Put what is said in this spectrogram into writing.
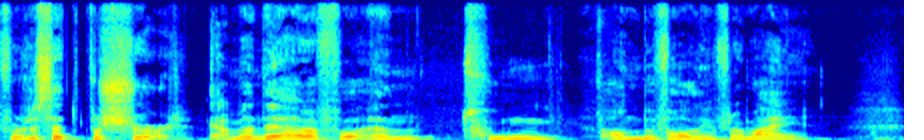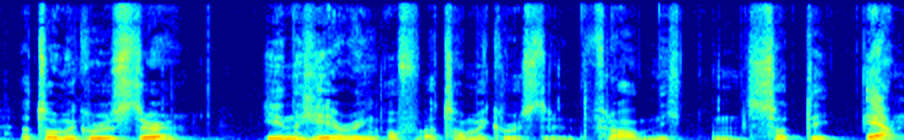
får dere sett på sjøl. Ja. Men det er i hvert fall en tung anbefaling fra meg. Atomic Rooster, In Hearing of Atomic Rooster fra 1971.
